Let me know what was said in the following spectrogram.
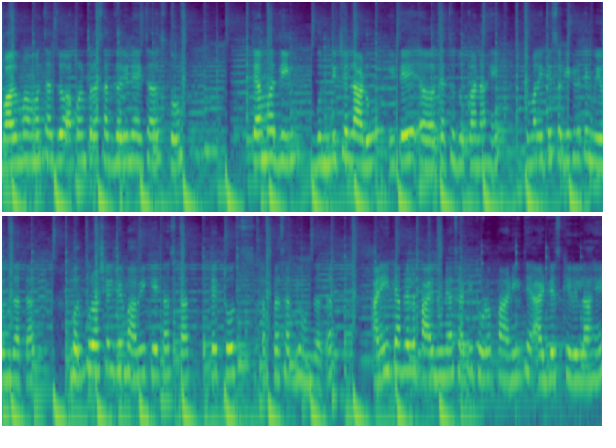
बाळूमामाचा जो आपण प्रसाद घरी न्यायचा असतो त्यामधील बुंदीचे लाडू इथे त्याचं दुकान आहे. तुम्हाला इथे सगळीकडे ते मिळून जातात. भरपूर असे जे भाविक येत असतात ते तोच प्रसाद घेऊन जातात. आणि इथे आपल्याला पाय धुण्यासाठी थोडं पाणी इथे ॲडजस्ट केलेलं आहे.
